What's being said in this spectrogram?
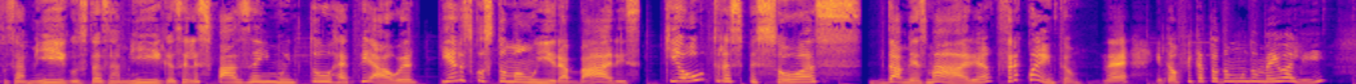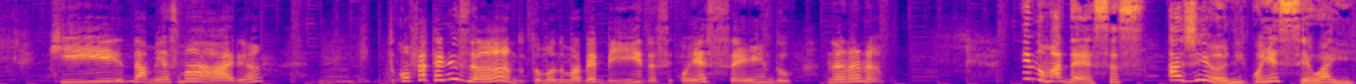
dos amigos, das amigas, eles fazem muito happy hour e eles costumam ir a bares que outras pessoas da mesma área frequentam, né? Então fica todo mundo meio ali que da mesma área confraternizando, tomando uma bebida, se conhecendo, nananã. E numa dessas, a Giane conheceu aí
